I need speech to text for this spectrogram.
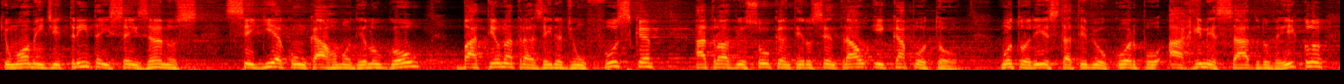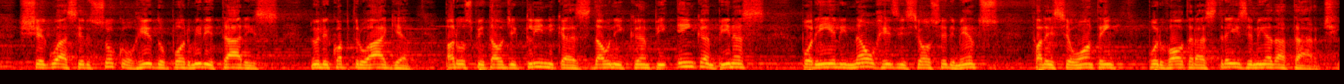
que um homem de 36 anos seguia com um carro modelo Gol, bateu na traseira de um Fusca, atravessou o canteiro central e capotou. Motorista teve o corpo arremessado do veículo, chegou a ser socorrido por militares do helicóptero Águia para o Hospital de Clínicas da Unicamp em Campinas porém ele não resistiu aos ferimentos, faleceu ontem por volta das três e meia da tarde.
